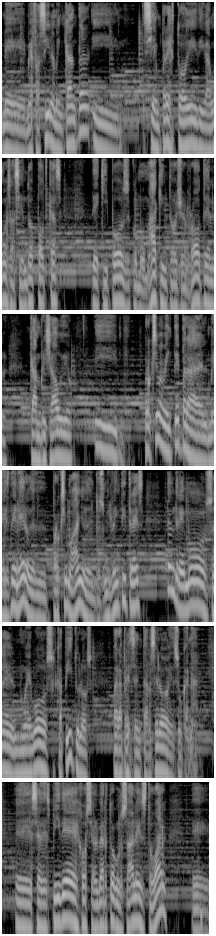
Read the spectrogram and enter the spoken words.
me, me fascina, me encanta y siempre estoy, digamos, haciendo podcasts de equipos como Macintosh, Rotel, Cambridge Audio y próximamente para el mes de enero del próximo año, del 2023, tendremos eh, nuevos capítulos para presentárselo en su canal. Eh, se despide José Alberto González Tobar. Eh,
